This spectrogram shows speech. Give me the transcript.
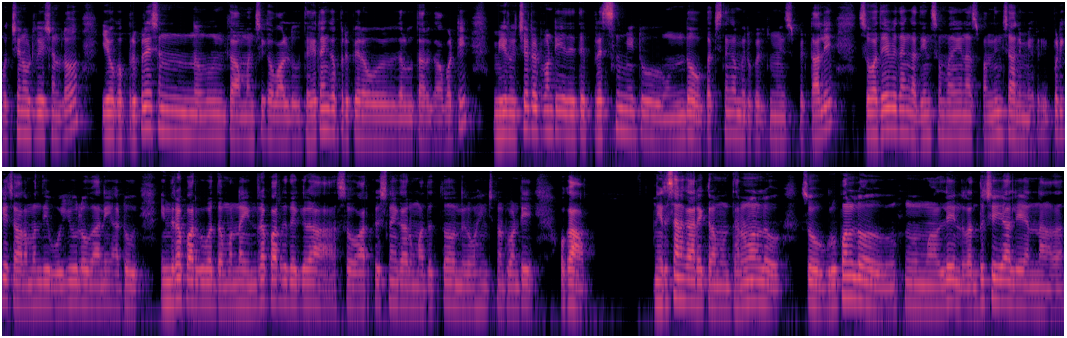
వచ్చే నోటిఫికేషన్లో ఈ యొక్క ప్రిపరేషన్ ఇంకా మంచిగా వాళ్ళు ధైర్యంగా ప్రిపేర్ అవ్వగలుగుతారు కాబట్టి మీరు ఇచ్చేటటువంటి ఏదైతే ప్రెస్ మీటు ఉందో ఖచ్చితంగా మీరు పెట్టాలి. సో అదేవిధంగా దీని సంబంధించిన స్పందించాలి మీరు. ఇప్పటికే చాలామంది ఒయ్యూలో కానీ అటు ఇందిరా పార్క్ వద్ద మొన్న ఇందిరా పార్క్ దగ్గర సో ఆర్ కృష్ణయ్య గారు మద్దతుతో నిర్వహించినటువంటి ఒక నిరసన కార్యక్రమం ధర్మంలో సో గ్రూపంలో మళ్ళీ రద్దు చేయాలి అన్న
